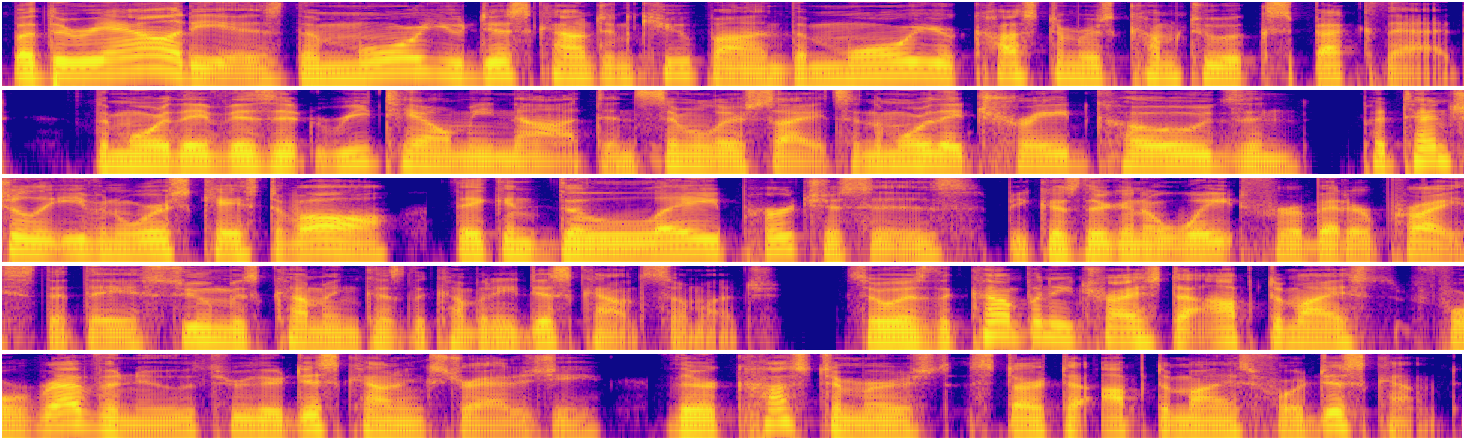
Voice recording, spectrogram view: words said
But the reality is, the more you discount and coupon, the more your customers come to expect that. The more they visit Retail Me Not and similar sites, and the more they trade codes and potentially even worst case of all, they can delay purchases because they're going to wait for a better price that they assume is coming because the company discounts so much. So as the company tries to optimize for revenue through their discounting strategy, their customers start to optimize for discount.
